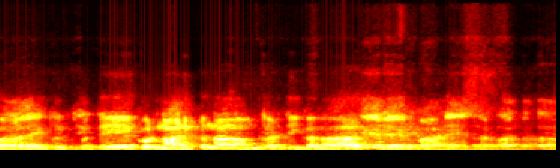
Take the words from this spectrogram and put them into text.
ਵਾਹਿਗੁਰੂ ਜੀ ਕੀ ਫਤਿਹ। ਗੁਰੂ ਨਾਨਕ ਨਾਮ ਚੜ੍ਹਦੀ ਕਲਾ ਤੇਰੇ ਬਾਣੇ ਸਰਬੱਤ ਦਾ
